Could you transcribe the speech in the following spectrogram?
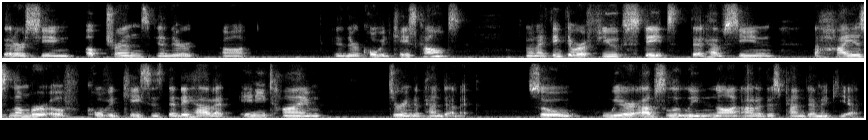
that are seeing uptrends in their uh, in their COVID case counts. And I think there are a few states that have seen the highest number of COVID cases than they have at any time during the pandemic. So we are absolutely not out of this pandemic yet.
